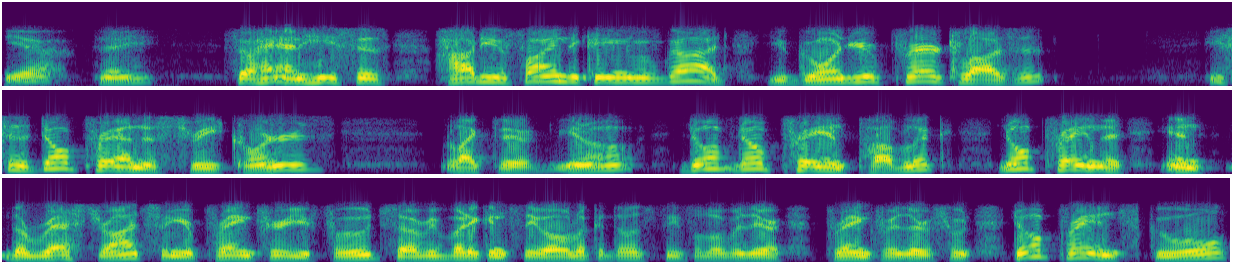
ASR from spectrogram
Yeah. Okay? So and he says, How do you find the kingdom of God? You go into your prayer closet. He says, Don't pray on the street corners like the you know, don't don't pray in public. Don't pray in the in the restaurants when you're praying for your food so everybody can see, oh look at those people over there praying for their food. Don't pray in school,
